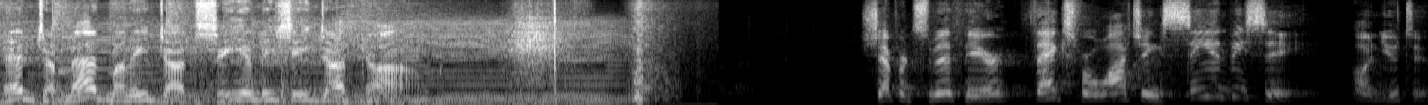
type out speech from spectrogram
Head to madmoney.cnbc.com. Shepard Smith here. Thanks for watching CNBC on YouTube.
